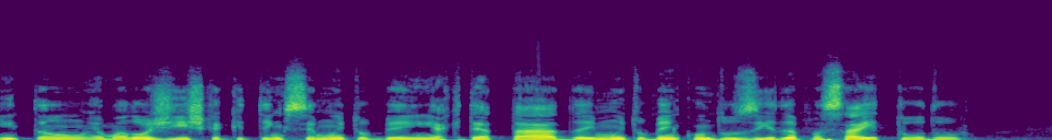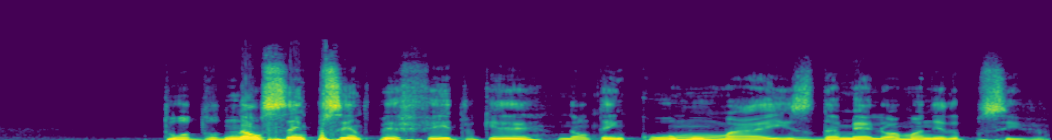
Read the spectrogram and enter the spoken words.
Então é uma logística que tem que ser muito bem arquitetada e muito bem conduzida para sair tudo tudo não 100% perfeito, porque não tem como, mas da melhor maneira possível.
